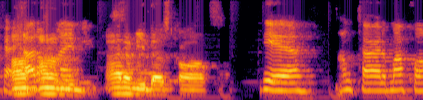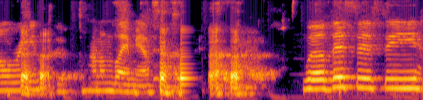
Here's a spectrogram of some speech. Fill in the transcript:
Okay, I, I I don't don't blame need. you. I don't need those calls. Yeah, I'm tired of my phone ringing. I don't blame you. Well, this is the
